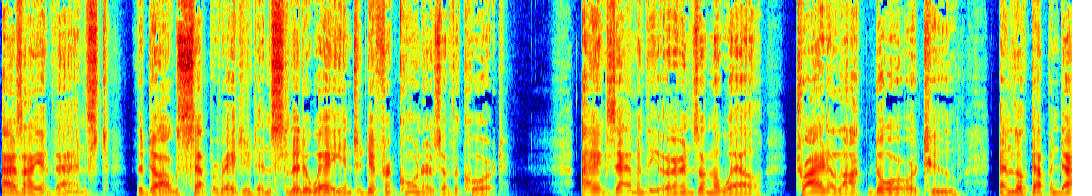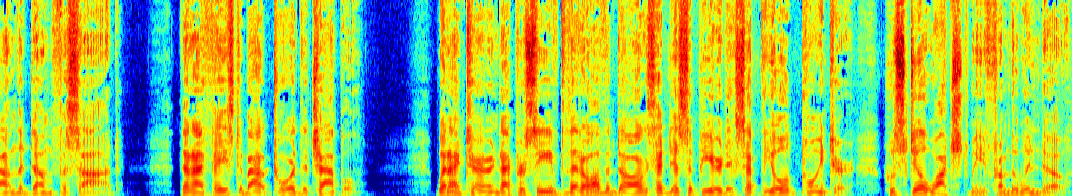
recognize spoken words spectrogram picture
As I advanced, the dogs separated and slid away into different corners of the court. I examined the urns on the well, tried a locked door or two, and looked up and down the dumb facade. Then I faced about toward the chapel. When I turned, I perceived that all the dogs had disappeared except the old pointer, who still watched me from the window.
